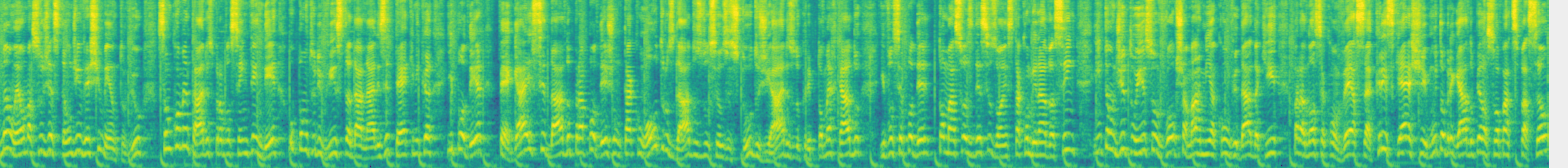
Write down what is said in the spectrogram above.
não é uma sugestão de investimento, viu? São comentários para você entender o ponto de vista da análise técnica e poder pegar esse dado para poder juntar com outros dados dos seus estudos diários do criptomercado e você poder tomar suas decisões. Tá combinado assim? Então, dito isso, vou chamar minha convidada aqui para a nossa conversa, Cris Cash. Muito obrigado pela sua participação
